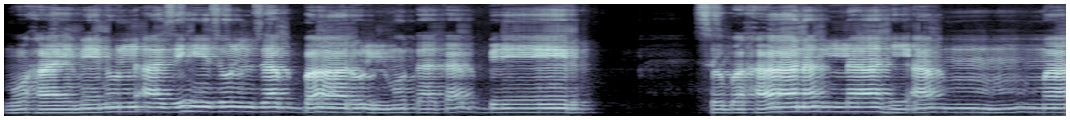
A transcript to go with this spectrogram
المهيمن العزيز الجبار المتكبر سبحان الله عما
